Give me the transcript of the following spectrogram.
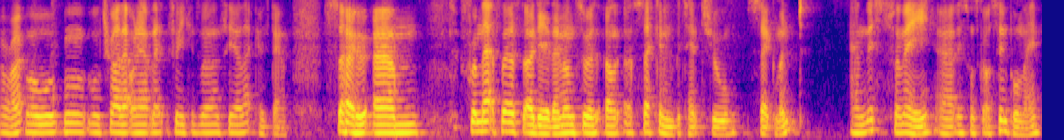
All right, well, well, we'll, we'll try that one out next week as well and see how that goes down. So, um, from that first idea, then onto a, a second potential segment. And this, for me, uh, this one's got a simple name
